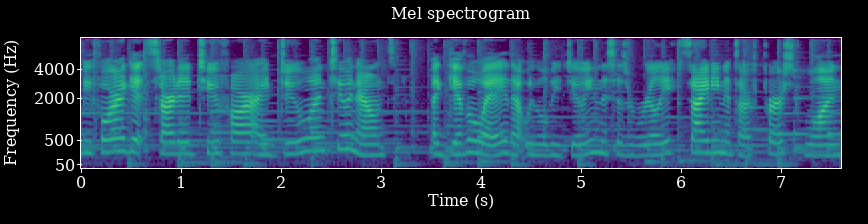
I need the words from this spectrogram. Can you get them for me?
before I get started too far, I do want to announce a giveaway that we will be doing. This is really exciting. It's our first one,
